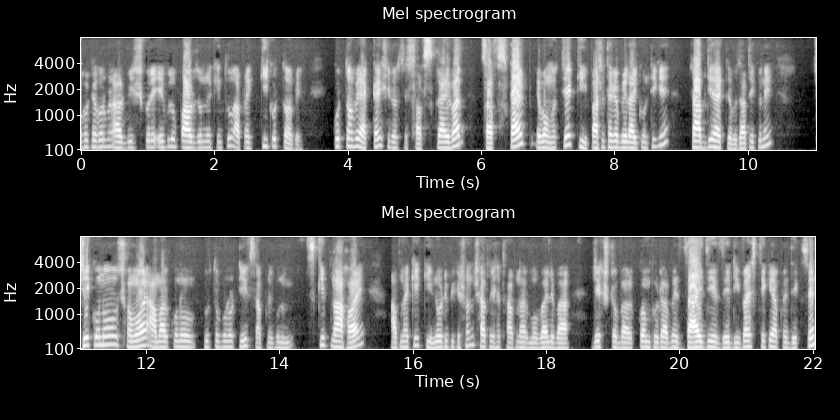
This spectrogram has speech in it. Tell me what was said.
অপেক্ষা করবেন, আর বিশেষ করে এগুলো পাওয়ার জন্য কিন্তু আপনাকে কি করতে হবে? করতে হবে একটাই, সেটা হচ্ছে সাবস্ক্রাইবার সাবস্ক্রাইব এবং হচ্ছে কি, পাশে থাকা বেল আইকনটিকে চাপ দিয়ে রাখতে হবে, যাতে করে যে কোনো সময় আমার কোনো গুরুত্বপূর্ণ টিপস আপনি কোনো স্কিপ না হয়, আপনাকে কি নোটিফিকেশন সাথে সাথে আপনার মোবাইলে বা ডেস্কটপ বা কম্পিউটার আপনি যাই দিয়ে যে ডিভাইস থেকে আপনি দেখছেন,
